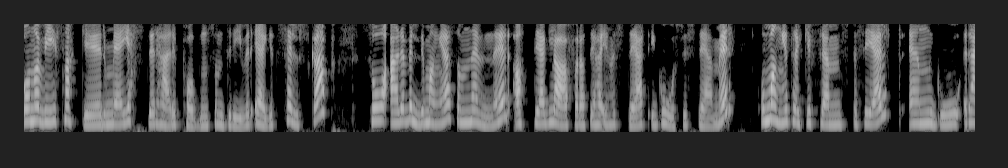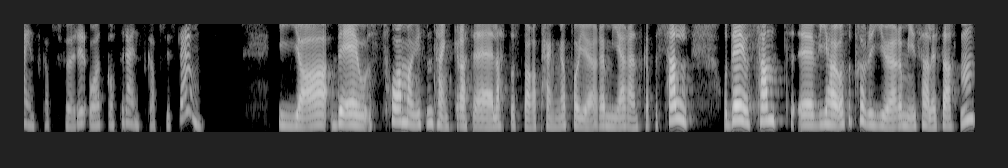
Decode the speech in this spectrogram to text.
Og når vi snakker med gjester her i podden som driver eget selskap, så er det veldig mange som nevner at de er glade for at de har investert i gode systemer, og mange trekker frem spesielt en god regnskapsfører og et godt regnskapssystem. Ja, det er jo så mange som tenker at det er lett å spare penger på å gjøre mye av regnskapet selv. Og det er jo sant. Eh, vi har jo også prøvd å gjøre mye selv i starten.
